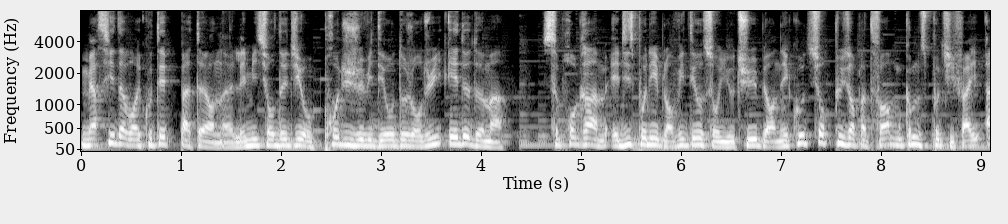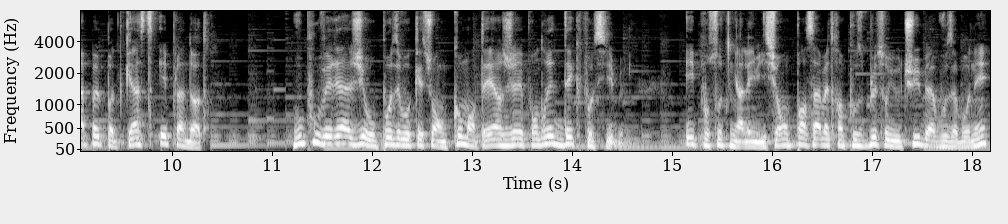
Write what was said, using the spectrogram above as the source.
Merci d'avoir écouté Pattern, l'émission dédiée aux produits jeux vidéo d'aujourd'hui et de demain. Ce programme est disponible en vidéo sur YouTube et en écoute sur plusieurs plateformes comme Spotify, Apple Podcast et plein d'autres. Vous pouvez réagir ou poser vos questions en commentaire, j'y répondrai dès que possible. Et pour soutenir l'émission, pensez à mettre un pouce bleu sur YouTube et à vous abonner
